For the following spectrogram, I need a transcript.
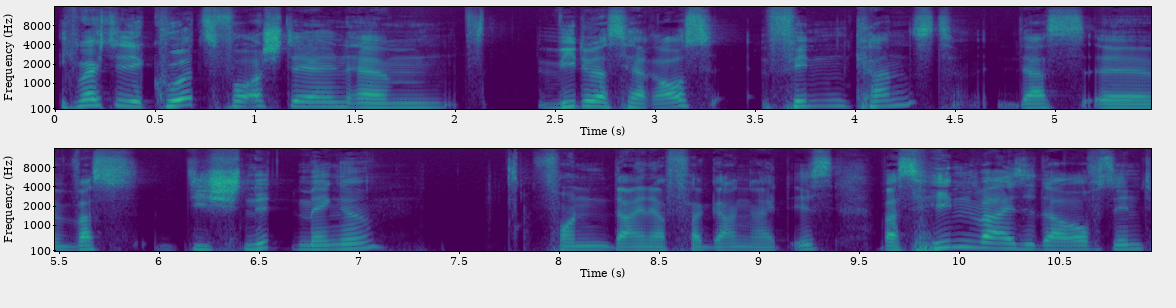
Ich möchte dir kurz vorstellen, ähm, wie du das herausfinden kannst, dass, äh, was die Schnittmenge von deiner Vergangenheit ist, was Hinweise darauf sind,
